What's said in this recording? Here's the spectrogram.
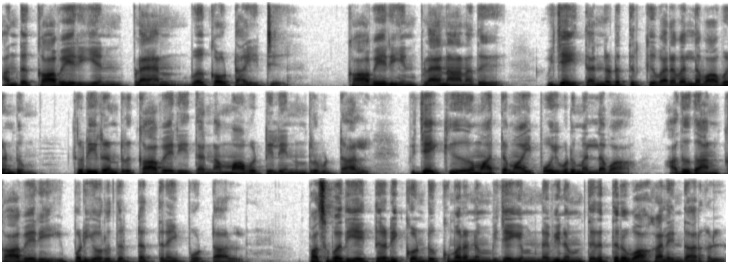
அந்த காவேரியின் பிளான் ஒர்க் அவுட் ஆயிற்று. காவேரியின் பிளான் ஆனது விஜய் தன்னிடத்திற்கு வரவல்லவா வேண்டும்? திடீரென்று காவேரி தன் அம்மா வீட்டிலே நின்றுவிட்டால் விஜய்க்கு ஏமாற்றமாய் போய்விடுமல்லவா? அதுதான் காவேரி இப்படி ஒரு திட்டத்தினை போட்டாள். பசுபதியை தேடிக்கொண்டு குமரனும் விஜயும் நவீனும் தெரு தெருவாக அலைந்தார்கள்.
